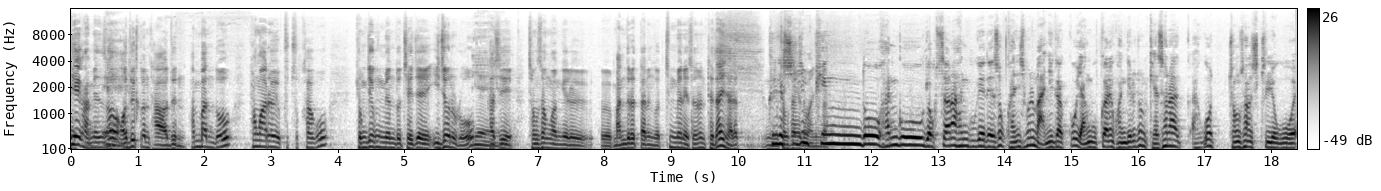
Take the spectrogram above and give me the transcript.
피해 가면서 네. 얻을 건 다 얻은 한반도 평화를 구축하고 경제 국면도 제재 이전으로 예. 다시 정상 관계를 어, 만들었다는 것 측면에서는 대단히 잘했. 그러니까 시진핑도 한국 역사나 한국에 대해서 관심을 많이 갖고 양국 간의 관계를 좀 개선하고 정상화시키려고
